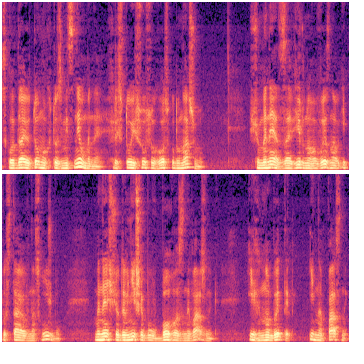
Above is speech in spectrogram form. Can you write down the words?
складаю тому, хто зміцнив мене, Христу Ісусу Господу нашому, що мене за вірного визнав і поставив на службу, мене, що давніше був богозневажник, і гнобитель, і напасник.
